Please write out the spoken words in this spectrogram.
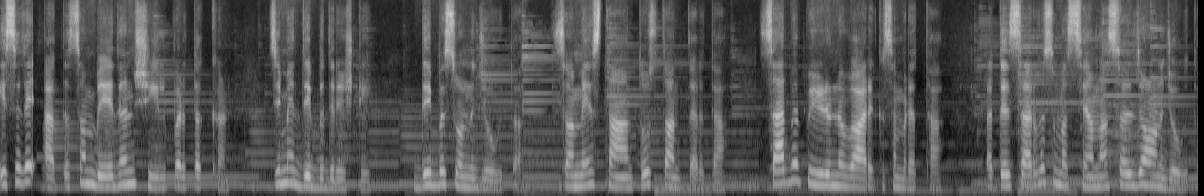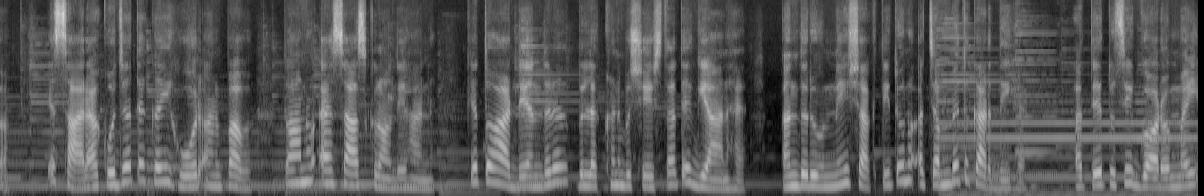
ਇਸ ਦੇ ਅਤ ਸੰਵੇਦਨਸ਼ੀਲ ਪ੍ਰਤੱਖਣ, ਜਿਵੇਂ ਦਿਵ ਦ੍ਰਿਸ਼ਟੀ ਦਿਵ ਸੁਣਨ ਸਮੇਂ ਸਥਾਨ ਤੋਂ ਸੁਤੰਤਰਤਾ, ਸਰਵ ਪੀੜ ਨਿਵਾਰਕ ਸਮਰੱਥਾ ਅਤੇ ਸਰਵ ਸਮੱਸਿਆਵਾਂ ਸੁਲਝਾਉਣ ਯੋਗਤਾ। ਇਹ ਸਾਰਾ ਕੁਝ ਅਤੇ ਕਈ ਹੋਰ ਅਨੁਭਵ ਤੁਹਾਨੂੰ ਅਹਿਸਾਸ ਕਰਾਉਂਦੇ ਹਨ ਕਿ ਤੁਹਾਡੇ ਅੰਦਰ ਵਿਲੱਖਣ ਵਿਸ਼ੇਸ਼ਤਾ ਤੇ ਗਿਆਨ ਹੈ। ਅੰਦਰੂਨੀ ਸ਼ਕਤੀ ਤੁਹਾਨੂੰ ਅਚੰਭਿਤ ਕਰਦੀ ਹੈ ਅਤੇ ਤੁਸੀਂ ਗੌਰਵਮਈ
